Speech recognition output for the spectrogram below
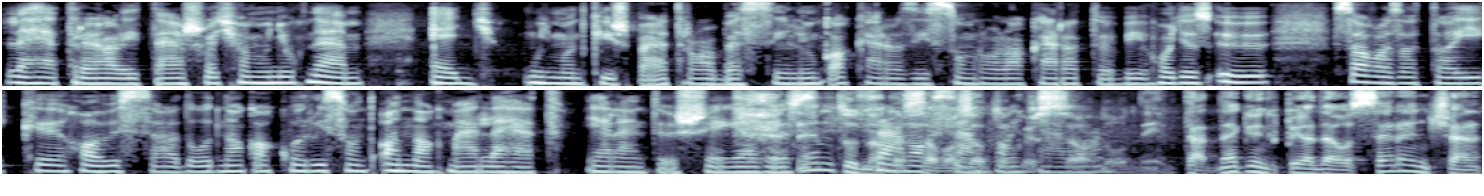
lehet realitás, hogyha mondjuk nem egy úgymond kispártról beszélünk, akár az iszomról, akár a többi, hogy az ő szavazataik, ha összeadódnak, akkor viszont annak már lehet jelentősége az össze. Nem tudnak a szavazatok összeadódni. Tehát nekünk például szerencsen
